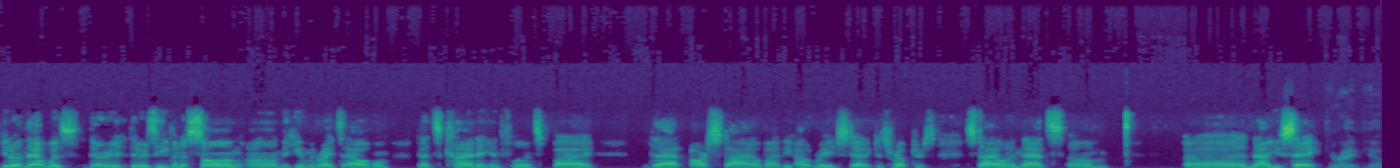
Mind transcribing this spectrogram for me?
You know, and that was there. There's even a song on the Human Rights album that's kind of influenced by that our style, by the outrage static disruptors style, and that's um, uh, now you say. Right. Yeah.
